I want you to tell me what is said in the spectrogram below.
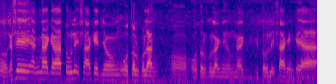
Oh, kasi ang nagtuli sa akin yung utol ko lang. Oh, utol ko lang yung nagtuli sa akin kaya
